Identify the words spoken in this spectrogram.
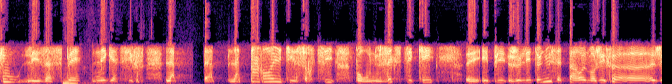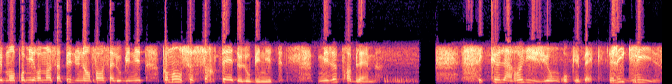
tous les aspects négatifs. La la, parole qui est sortie pour nous expliquer et, puis je l'ai tenue cette parole. Moi j'ai fait j'ai mon premier roman s'appelle une enfance à l'eau bénite comment on se sortait de l'eau bénite mais le problème c'est que la religion au Québec l'église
